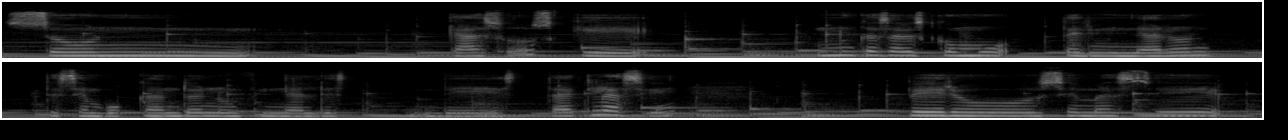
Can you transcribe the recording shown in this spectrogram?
son casos que nunca sabes cómo terminaron desembocando en un final de, esta clase, pero se me hace,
